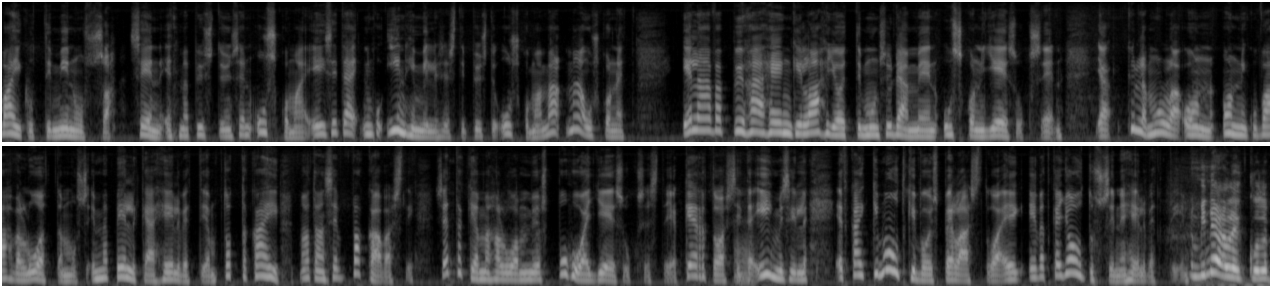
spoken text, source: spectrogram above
vaikutti minussa sen, että mä pystyin sen uskomaan. Ei sitä niin kuin inhimillisesti pysty uskomaan. Mä, mä uskon, että elävä pyhä henki lahjoitti mun sydämeen uskon Jeesukseen. Ja kyllä mulla on, on niin kuin vahva luottamus. En mä pelkää helvettiä, mutta totta kai mä otan sen vakavasti. Sen takia mä haluan myös puhua Jeesuksesta ja kertoa sitä mm. ihmisille, että kaikki muutkin vois pelastua, eivätkä joutu sinne helvettiin. No minä olen kuule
